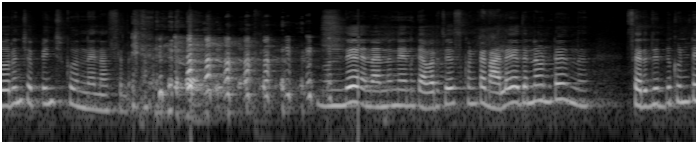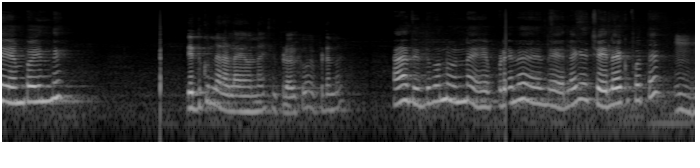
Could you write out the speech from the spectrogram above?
దూరం చెప్పించుకోను నేను అసలు. ముందే నన్ను నేను కవర్ చేసుకుంటా నాలో ఏదైనా ఉంటే సరిదిద్దుకుంటే ఏం పోయింది? దిద్దుకున్నారా అలా ఏమన్నా ఇప్పటివరకు? ఎప్పుడన్నా? ఆ, దిద్దుకుని ఉన్నాయి ఎప్పుడైనా ఇది ఎలాగే చేయలేకపోతే ఉమ్.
